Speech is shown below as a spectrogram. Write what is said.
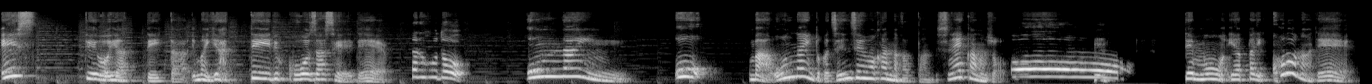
エステをやっていた今やっている講座生でなるほど。オンラインをまあオンラインとか全然わかんなかったんですね彼女。おーでもやっぱりコロナで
